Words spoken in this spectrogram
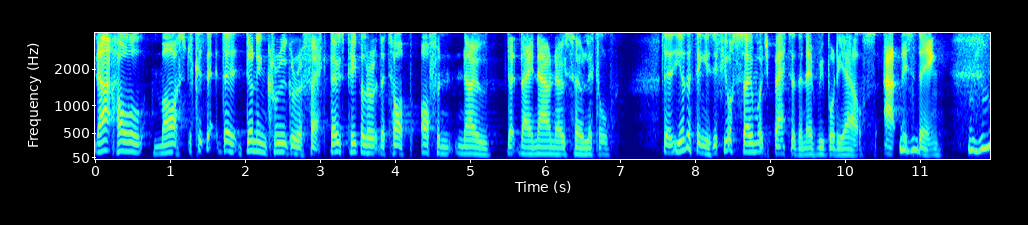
That whole master, because the, the Dunning Kruger effect, those people who are at the top often know that they now know so little. The, the other thing is, if you're so much better than everybody else at this mm-hmm. thing, mm-hmm.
